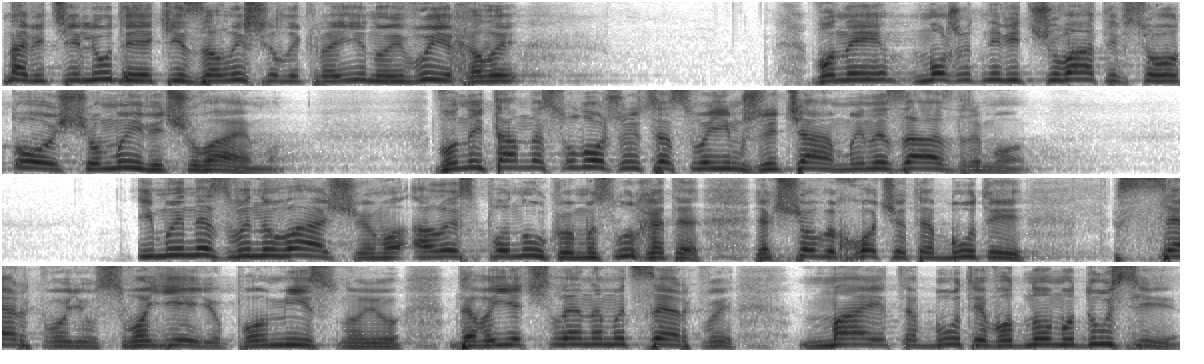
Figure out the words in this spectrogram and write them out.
Навіть ті люди, які залишили країну і виїхали, вони можуть не відчувати всього того, що ми відчуваємо. Вони там насолоджуються своїм життям, ми не заздримо. І ми не звинувачуємо, але спонукуємо. Слухайте, якщо ви хочете бути з церквою своєю, помісною, де ви є членами церкви, маєте бути в одному дусі.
